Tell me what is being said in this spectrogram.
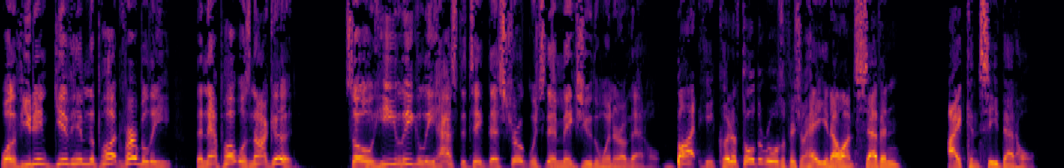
well, if you didn't give him the putt verbally, then that putt was not good. So he legally has to take that stroke, which then makes you the winner of that hole. But he could have told the rules official, "Hey, you know, on seven, I concede that hole."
